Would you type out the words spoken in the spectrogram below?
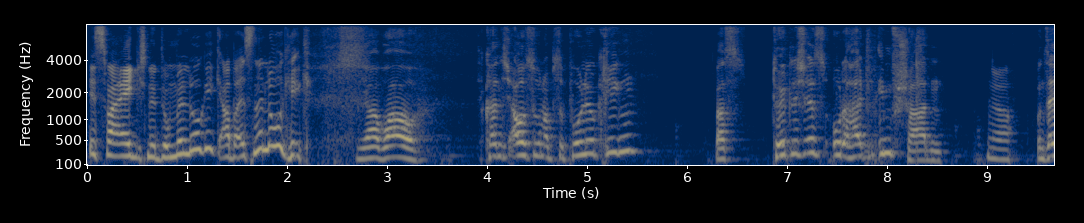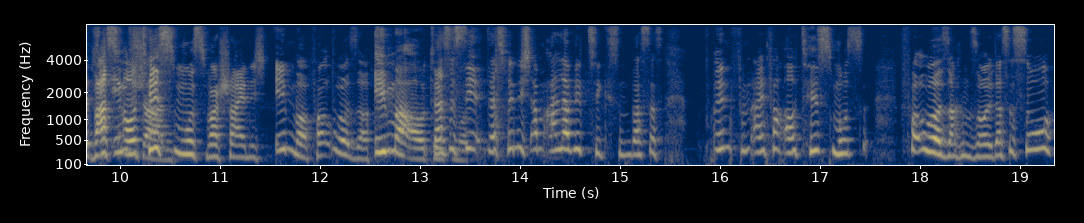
Ist zwar eigentlich eine dumme Logik, aber ist eine Logik. Ja, wow. Sie können sich aussuchen, ob sie Polio kriegen, was tödlich ist, oder halt einen Impfschaden. Ja. Und selbst Was Autismus wahrscheinlich immer verursacht. Immer Autismus. Das ist das finde ich am allerwitzigsten, dass das Impfen einfach Autismus verursachen soll. Das ist so,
